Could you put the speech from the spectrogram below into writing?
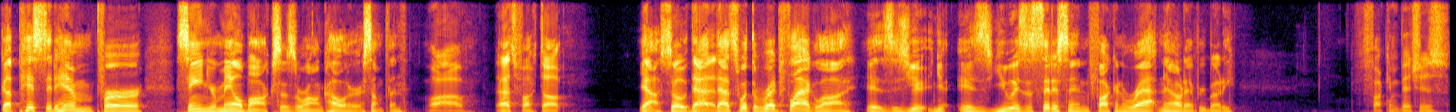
got pissed at him for saying your mailbox is the wrong color or something. Wow. That's fucked up. Yeah, so that That- that's what the red flag law is. Is you is you as a citizen fucking ratting out everybody. Fucking bitches.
